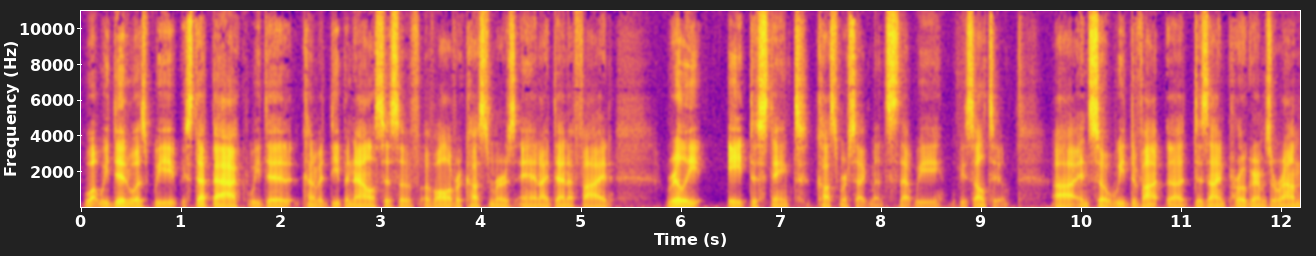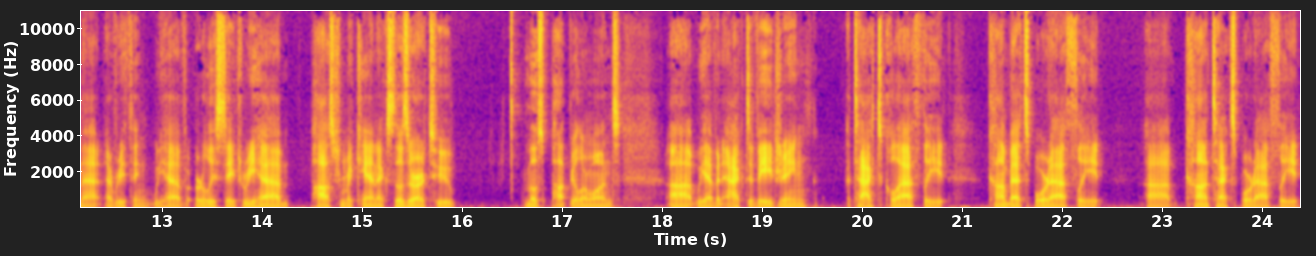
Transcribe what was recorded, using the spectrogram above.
what we did was we, we stepped back, we did kind of a deep analysis of, of all of our customers and identified really eight distinct customer segments that we we sell to. Uh, and so we devi- uh, designed programs around that. Everything we have early stage rehab, posture mechanics. Those are our two most popular ones. Uh, we have an active aging, a tactical athlete, combat sport athlete, uh, contact sport athlete,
